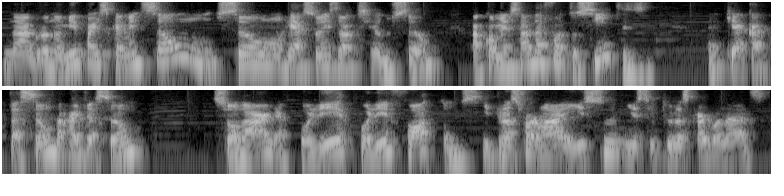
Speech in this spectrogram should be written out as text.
na agronomia basicamente são, são reações de oxirredução, a começar da fotossíntese, né, que é a captação da radiação solar, né, colher, colher fótons e transformar isso em estruturas carbonadas.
